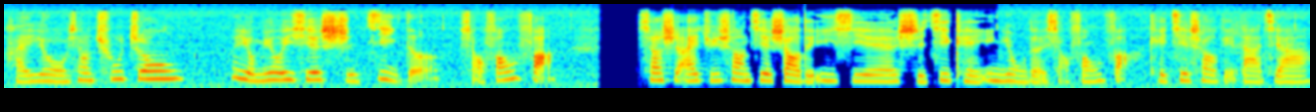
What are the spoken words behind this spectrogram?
还有像初衷，那有没有一些实际的小方法？像是 IG 上介绍的一些实际可以应用的小方法，可以介绍给大家，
